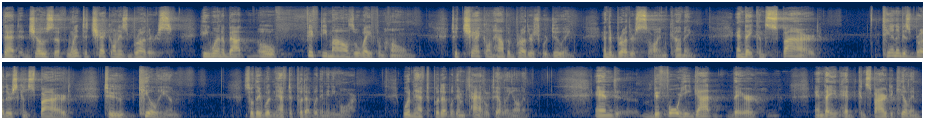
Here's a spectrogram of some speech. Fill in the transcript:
that Joseph went to check on his brothers. He went about, oh, 50 miles away from home to check on how the brothers were doing. And the brothers saw him coming. And they conspired 10 of his brothers conspired to kill him so they wouldn't have to put up with him anymore, wouldn't have to put up with him tattletelling on him. And before he got there, and they had conspired to kill him,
